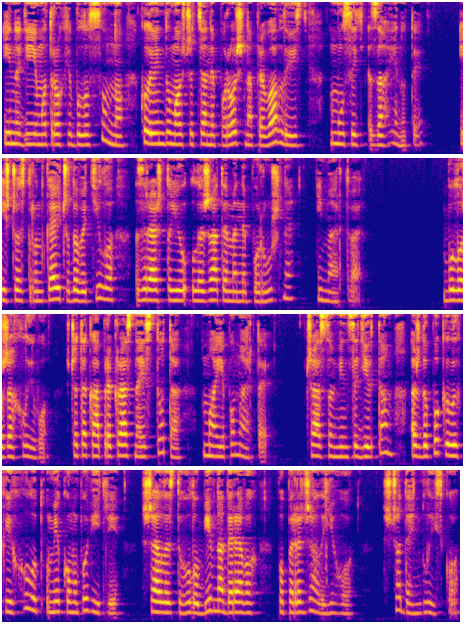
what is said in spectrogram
Іноді йому трохи було сумно, коли він думав, що ця непорочна привабливість мусить загинути, і що струнке й чудове тіло, зрештою, лежатиме непорушне і мертве. Було жахливо, що така прекрасна істота має померти. Часом він сидів там, аж допоки легкий холод у м'якому повітрі, шелест голубів на деревах попереджали його щодень близько.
